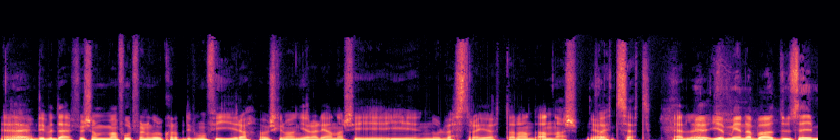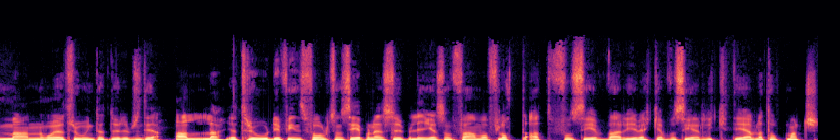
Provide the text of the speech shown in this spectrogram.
Eh, Nej. Det är väl därför som man fortfarande går och kollar på division 4. Varför skulle man göra det annars i, i nordvästra Götaland? Annars, ja. på ett sätt. Eller... Jag, jag, menar bara att du säger man och jag tror inte att du representerar alla. Jag tror det finns folk som ser på den här superligan som fan var flott att få se varje vecka få se en riktig jävla toppmatch.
